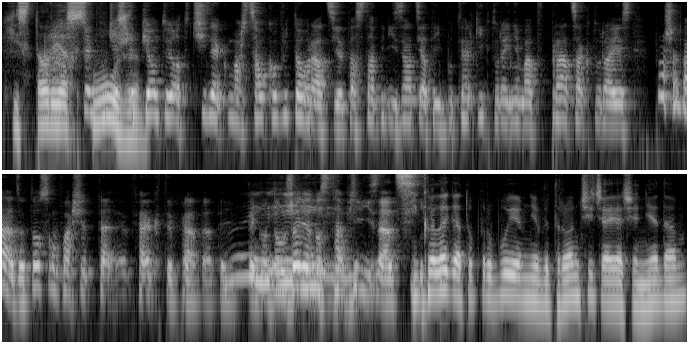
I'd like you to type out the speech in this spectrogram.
historia Ach, ten służy. 25 odcinek, masz całkowitą rację. Ta stabilizacja tej butelki, której nie ma w praca, która jest. Proszę bardzo, to są właśnie te efekty, prawda, tej, No tego i- dążenia do stabilizacji. I kolega tu próbuje mnie wytrącić, a ja się nie dam.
